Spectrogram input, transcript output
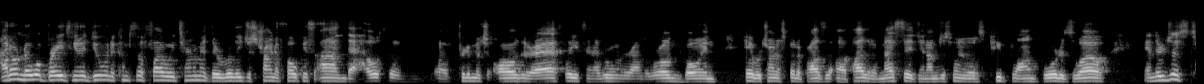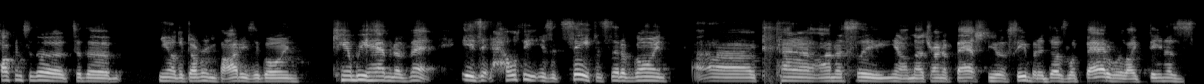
I don't know what Brave's going to do when it comes to the flyweight tournament. They're really just trying to focus on the health of of pretty much all their athletes and everyone around the world and going, hey, we're trying to spread a positive, a positive message. And I'm just one of those people on board as well. And they're just talking to the to the you know the government bodies are going, can we have an event? Is it healthy? Is it safe? Instead of going, uh, kind of honestly, you know, I'm not trying to bash the UFC, but it does look bad. We're like Dana's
